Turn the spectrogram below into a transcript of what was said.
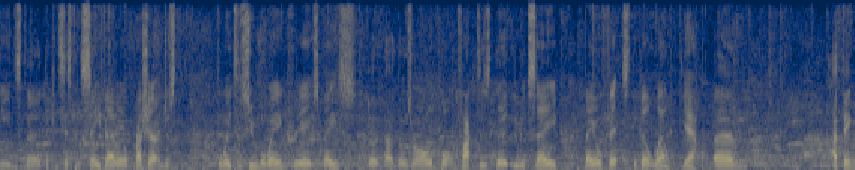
needs the, the consistent safe aerial pressure and just the way to zoom away and create space, th- that, those are all important factors that you would say Bayo fits the bill well. Yeah. Um, I think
